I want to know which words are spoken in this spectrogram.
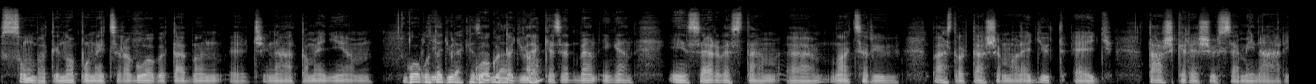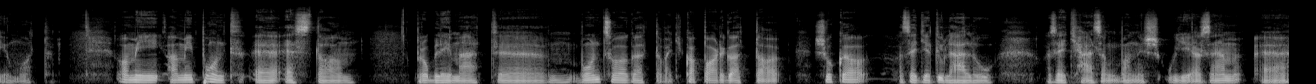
szombati napon egyszer a Golgotában eh, csináltam egy ilyen... Golgota gyülekezetben. Golgota gyülekezetben, igen. Én szerveztem eh, nagyszerű pásztortársammal együtt egy társkereső szemináriumot, ami, ami pont eh, ezt a problémát eh, boncolgatta, vagy kapargatta. Soka az egyedülálló az egyházunkban, és úgy érzem, eh,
